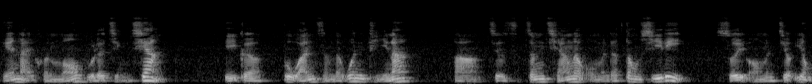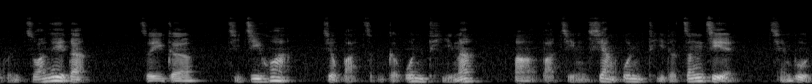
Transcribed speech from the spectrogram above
原来很模糊的景象，一个不完整的问题呢啊，就是增强了我们的洞悉力。所以我们就用很专业的这一个几句话。就把整个问题呢，啊，把景象问题的症结全部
